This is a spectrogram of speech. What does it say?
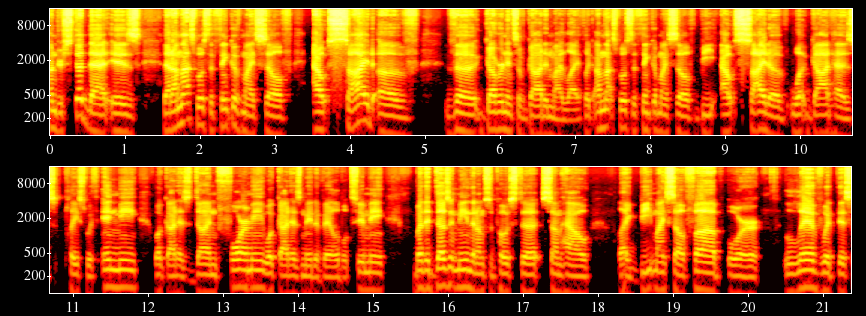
understood that is that I'm not supposed to think of myself outside of the governance of God in my life. Like I'm not supposed to think of myself be outside of what God has placed within me, what God has done for me, what God has made available to me. But it doesn't mean that I'm supposed to somehow like beat myself up or live with this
